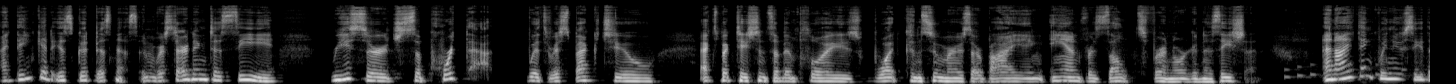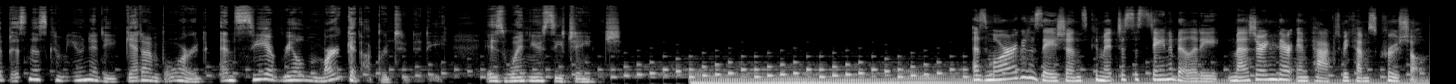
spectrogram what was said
I think it is good business. And we're starting to see research support that with respect to expectations of employees, what consumers are buying, and results for an organization. And I think when you see the business community get on board and see a real market opportunity, is when you see change. As more organizations commit to sustainability, measuring their impact becomes crucial.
